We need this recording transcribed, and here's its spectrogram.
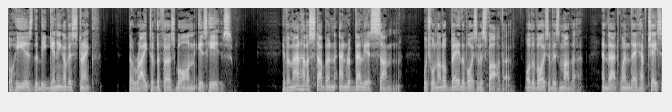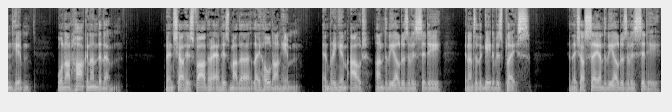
for he is the beginning of his strength. The right of the firstborn is his. If a man have a stubborn and rebellious son, which will not obey the voice of his father, or the voice of his mother, and that, when they have chastened him, will not hearken unto them, then shall his father and his mother lay hold on him, and bring him out unto the elders of his city, and unto the gate of his place. And they shall say unto the elders of his city,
